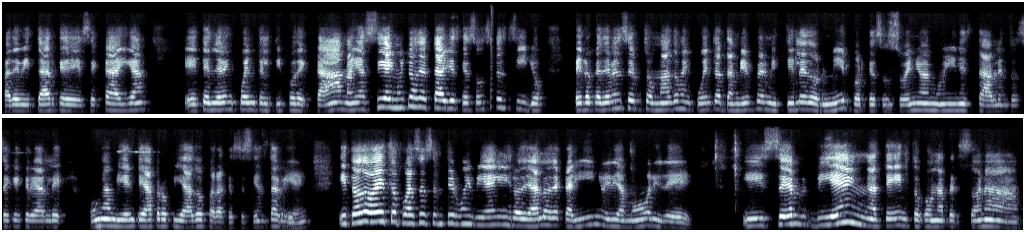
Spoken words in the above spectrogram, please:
para evitar que se caigan, eh, tener en cuenta el tipo de cama y así hay muchos detalles que son sencillos, pero que deben ser tomados en cuenta, también permitirle dormir porque su sueño es muy inestable, entonces hay que crearle un ambiente apropiado para que se sienta bien. Y todo esto puede hacer sentir muy bien y rodearlo de cariño y de amor y de y ser bien atento con la persona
